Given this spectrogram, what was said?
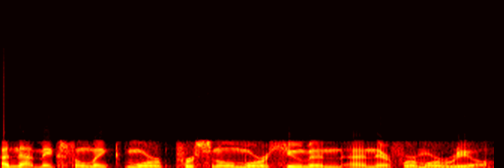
And that makes the link more personal, more human, and therefore more real.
